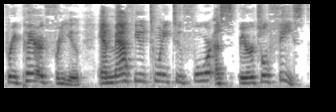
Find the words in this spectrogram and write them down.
prepared for you. And Matthew 22, 4, a spiritual feast.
